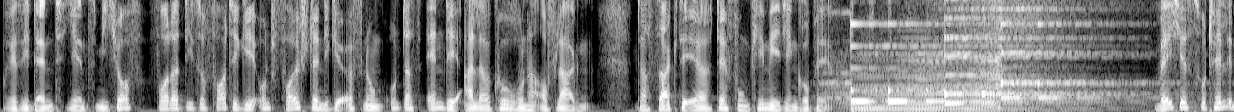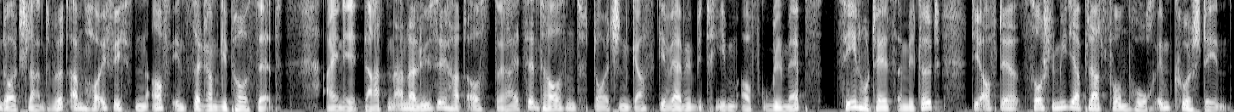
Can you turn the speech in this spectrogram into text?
Präsident Jens Michow fordert die sofortige und vollständige Öffnung und das Ende aller Corona-Auflagen. Das sagte er der Funke Mediengruppe. Welches Hotel in Deutschland wird am häufigsten auf Instagram gepostet? Eine Datenanalyse hat aus 13.000 deutschen Gastgewerbebetrieben auf Google Maps 10 Hotels ermittelt, die auf der Social-Media-Plattform hoch im Kurs stehen.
